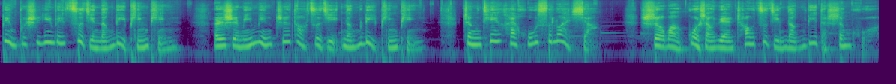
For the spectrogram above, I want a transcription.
并不是因为自己能力平平，而是明明知道自己能力平平，整天还胡思乱想，奢望过上远超自己能力的生活。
